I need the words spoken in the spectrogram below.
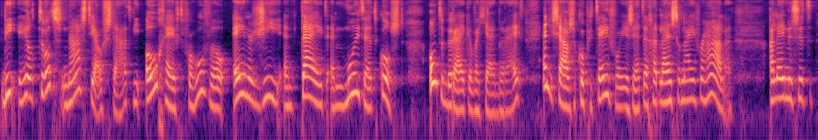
die heel trots naast jou staat, die oog heeft voor hoeveel energie en tijd en moeite het kost om te bereiken wat jij bereikt. En die s'avonds een kopje thee voor je zet en gaat luisteren naar je verhalen. Alleen is het, en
